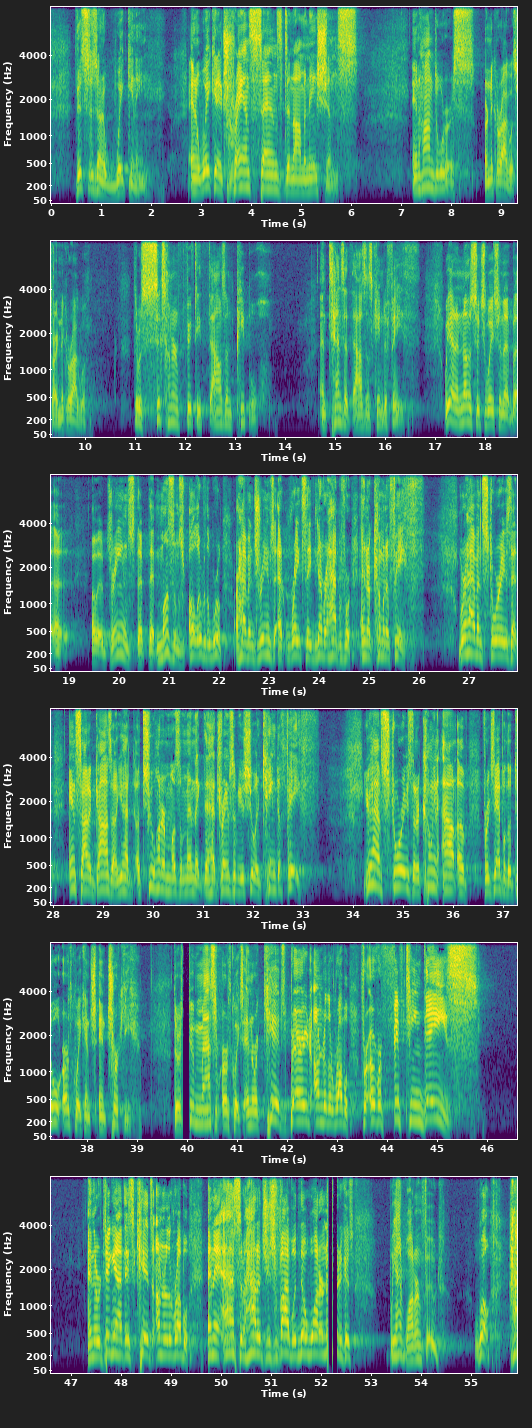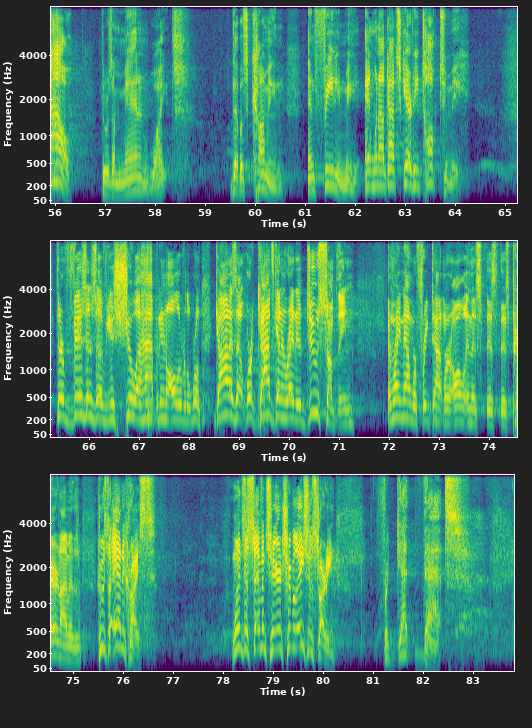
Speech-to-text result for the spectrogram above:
This is an awakening. An awakening transcends denominations. In Honduras, or Nicaragua, sorry, Nicaragua, there was 650,000 people and tens of thousands came to faith. We had another situation that uh, uh, dreams that, that Muslims all over the world are having dreams at rates they've never had before and are coming to faith. We're having stories that inside of Gaza, you had 200 Muslim men that, that had dreams of Yeshua and came to faith. You have stories that are coming out of, for example, the dual earthquake in, in Turkey. There was two massive earthquakes, and there were kids buried under the rubble for over 15 days. And they were digging out these kids under the rubble, and they asked them, "How did you survive with no water, and no food?" Because we had water and food. Well, how? There was a man in white that was coming and feeding me. And when I got scared, he talked to me. There are visions of Yeshua happening all over the world. God is at work, God's getting ready to do something. And right now we're freaked out. and We're all in this, this, this paradigm of who's the Antichrist? When's the seventh year tribulation starting? Forget that.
